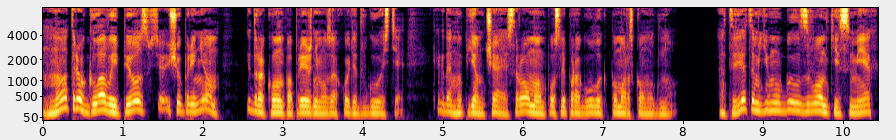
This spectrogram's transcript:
Но трехглавый пес все еще при нем, и дракон по-прежнему заходит в гости, когда мы пьем чай с Ромом после прогулок по морскому дну. Ответом ему был звонкий смех,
